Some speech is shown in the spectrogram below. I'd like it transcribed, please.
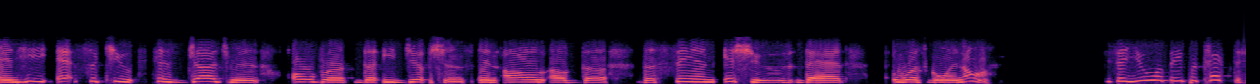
and he execute his judgment over the Egyptians and all of the the sin issues that was going on. He said, You will be protected.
